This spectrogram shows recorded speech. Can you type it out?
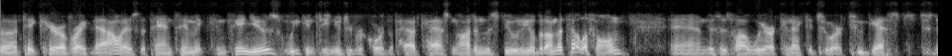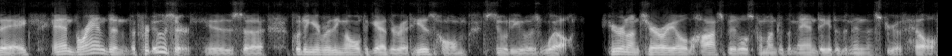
uh, take care of right now as the pandemic continues. We continue to record the podcast not in the studio but on the telephone and this is how we are connected to our two guests today. And Brandon, the producer, is uh, putting everything all together at his home studio as well. Here in Ontario, the hospitals come under the mandate of the Ministry of Health.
